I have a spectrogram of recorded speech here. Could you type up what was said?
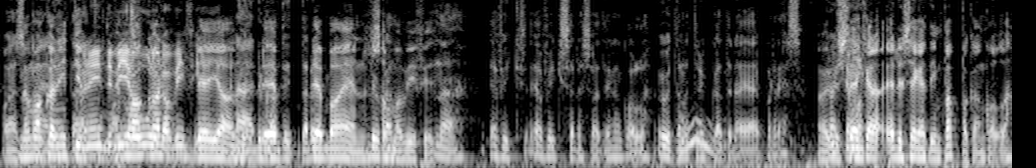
Men man kan inte... Men inte via man olika kan- wifi. Det är, ja, Nej, du det, kan titta det är bara en du samma kan- wifi. Nej, jag, fix, jag fixar det så att jag kan kolla utan att trycka att det där jag är på resa. Är du, säker, är du säker att din pappa kan kolla?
